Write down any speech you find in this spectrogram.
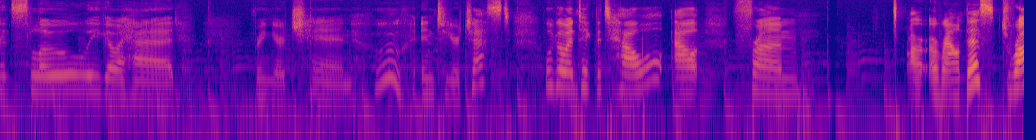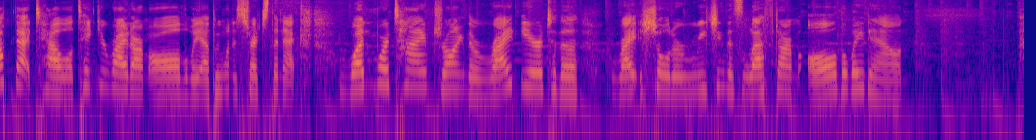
Then slowly go ahead Bring your chin whew, into your chest. We'll go and take the towel out from uh, around us. Drop that towel. Take your right arm all the way up. We want to stretch the neck. One more time, drawing the right ear to the right shoulder, reaching this left arm all the way down.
